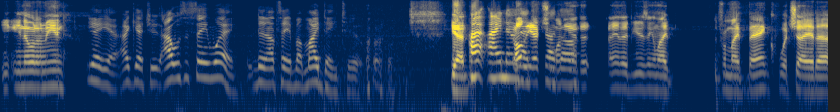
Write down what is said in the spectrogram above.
You, you know what I mean? Yeah, yeah, I get you. I was the same way. Then I'll tell you about my day too. Yeah, I, I know all that the extra struggle. money I ended, I ended up using my from my bank, which I had uh,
